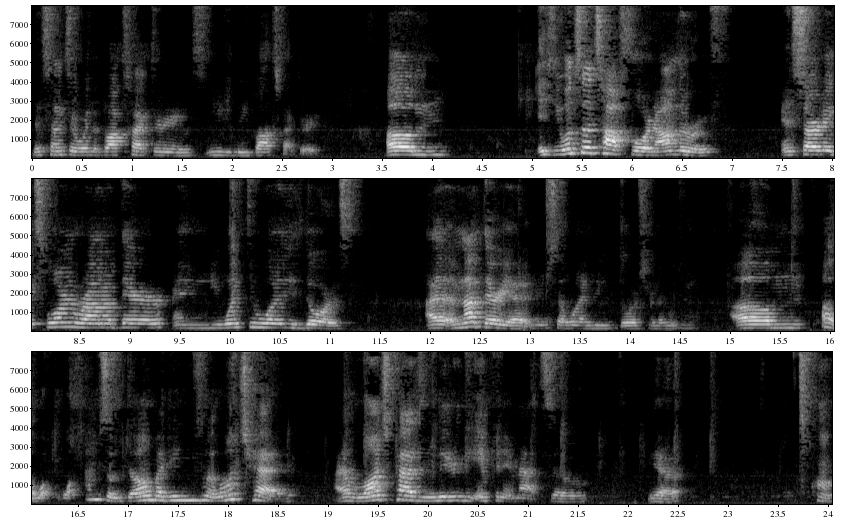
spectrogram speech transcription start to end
the center where the box factory is usually box factory. Um if you went to the top floor, not on the roof, and started exploring around up there, and you went through one of these doors. I, am not there yet. I just said one of these doors for no reason. Um. Oh, what, what? I'm so dumb. I didn't use my launch pad. I have launch pads and literally infinite mats. So, yeah. Huh.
